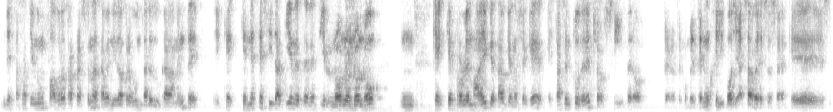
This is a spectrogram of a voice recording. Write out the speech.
Le estás haciendo un favor a otra persona, te ha venido a preguntar educadamente, ¿y ¿qué, qué necesidad tienes de decir no, no, no, no? Mm, ¿Qué, ¿Qué problema hay? ¿Qué tal? Que no sé qué. ¿Estás en tu derecho? Sí, pero, pero te convierte en un gilipollas, ¿sabes? O sea, es que es...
